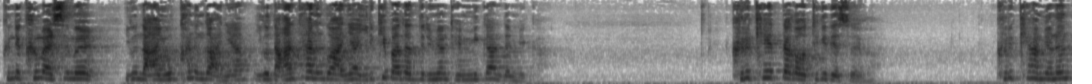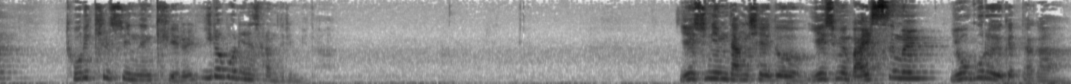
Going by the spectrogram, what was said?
근데 그 말씀을 이거 나 욕하는 거 아니야? 이거 나한테 하는 거 아니야? 이렇게 받아들이면 됩니까? 안 됩니까? 그렇게 했다가 어떻게 됐어요? 그렇게 하면은 돌이킬 수 있는 기회를 잃어버리는 사람들입니다. 예수님 당시에도 예수님의 말씀을 욕으로 여겼다가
